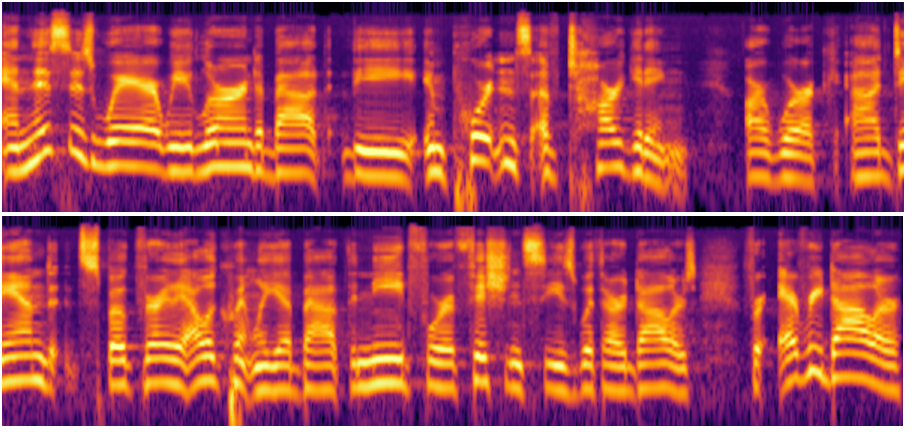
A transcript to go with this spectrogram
And this is where we learned about the importance of targeting our work. Uh, Dan spoke very eloquently about the need for efficiencies with our dollars. For every dollar,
